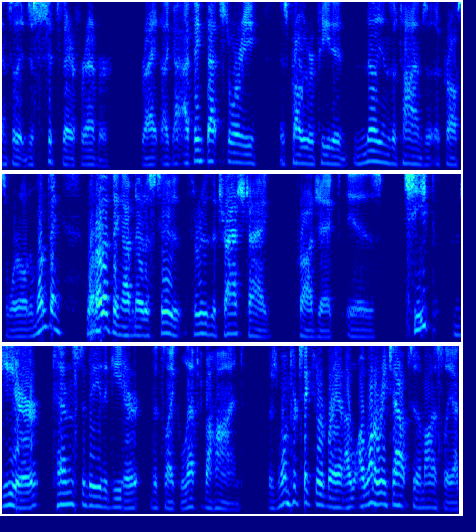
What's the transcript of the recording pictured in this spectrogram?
and so it just sits there forever, right? Like I, I think that story is probably repeated millions of times across the world. And one thing, one other thing I've noticed too through the trash tag project is cheap gear tends to be the gear that's like left behind. There's one particular brand I, I want to reach out to them honestly. I,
